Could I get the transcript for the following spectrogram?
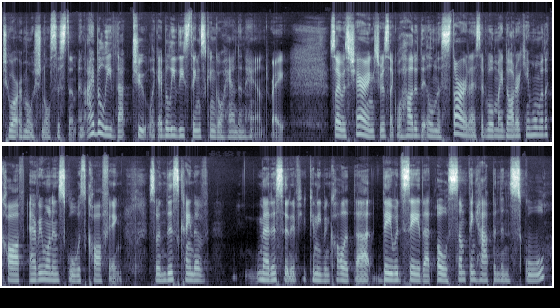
to our emotional system. And I believe that too. Like I believe these things can go hand in hand, right? So I was sharing, she was like, Well, how did the illness start? I said, Well, my daughter came home with a cough. Everyone in school was coughing. So in this kind of medicine, if you can even call it that, they would say that, oh, something happened in school.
